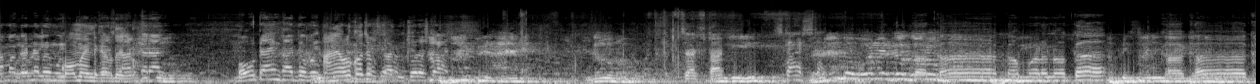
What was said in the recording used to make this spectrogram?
આમાં કર ને ભાઈ Comment કરી દેજો. બહુ ટાઈમ ખાધો ભાઈ. આને ઓળખો છો? ચલો સ્ટાર્ટ કમળનો કા ખ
